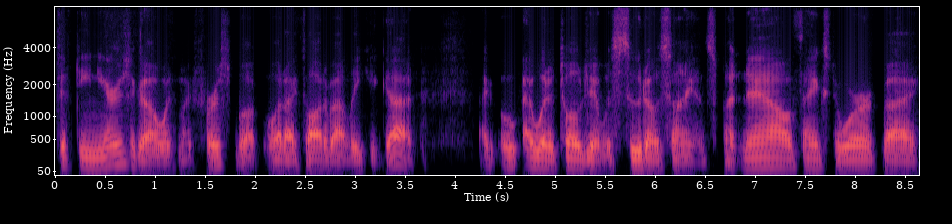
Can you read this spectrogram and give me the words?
15 years ago with my first book, what I thought about leaky gut, I, I would have told you it was pseudoscience. But now, thanks to work by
